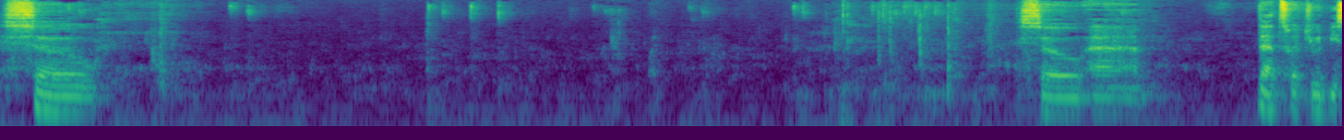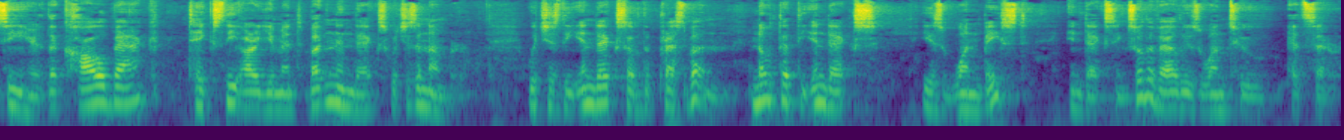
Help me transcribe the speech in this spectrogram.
So So uh, that's what you would be seeing here. The callback takes the argument button index, which is a number, which is the index of the pressed button. Note that the index is 1-based indexing, so the value is 1, 2, etc.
